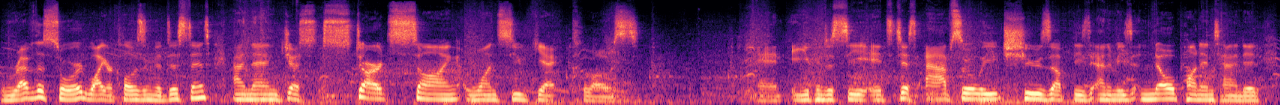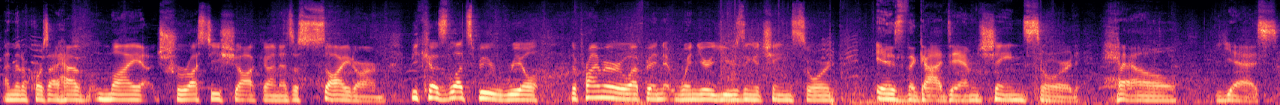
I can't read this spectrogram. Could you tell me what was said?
rev the sword while you're closing the distance, and then just start sawing once you get close. And you can just see it's just absolutely chews up these enemies, no pun intended. And then of course I have my trusty shotgun as a sidearm because let's be real, the primary weapon when you're using a chain sword is the goddamn chain sword. Hell yes.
